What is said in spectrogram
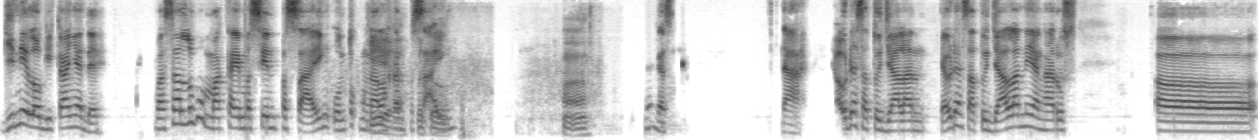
gini logikanya deh. Masa lu memakai mesin pesaing untuk mengalahkan iya, pesaing? Uh. Ya nah, ya udah satu jalan, ya udah satu jalan nih yang harus uh,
